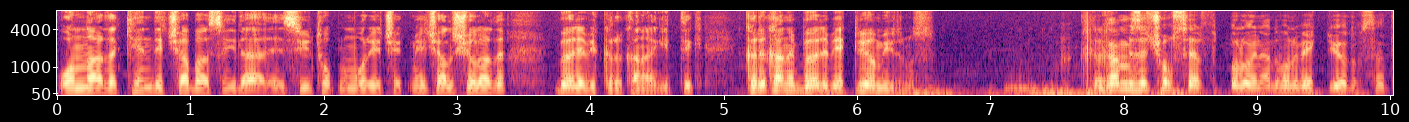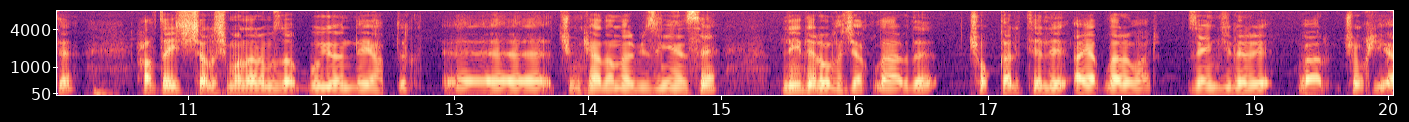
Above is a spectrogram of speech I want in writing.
Onlar da kendi çabasıyla e, sivil toplumu oraya çekmeye çalışıyorlardı. Böyle bir Kırıkan'a gittik. Kırıkan'ı böyle bekliyor muydunuz? Kırıkan bize çok sert futbol oynadı. Bunu bekliyorduk zaten. Hafta içi çalışmalarımızı bu yönde yaptık. Ee, çünkü adamlar bizi yense lider olacaklardı. Çok kaliteli ayakları var. Zencileri var. Çok iyi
